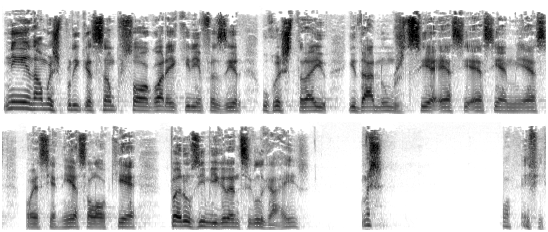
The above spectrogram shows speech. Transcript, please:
Ninguém dá uma explicação por só agora é que irem fazer o rastreio e dar números de SMS ou SNS ou lá o que é para os imigrantes ilegais. Mas, bom, enfim.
